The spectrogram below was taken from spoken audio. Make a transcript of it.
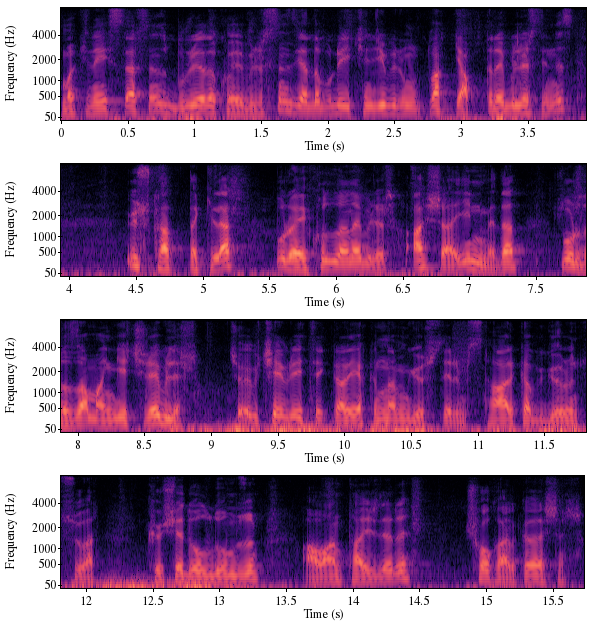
Makine isterseniz buraya da koyabilirsiniz ya da buraya ikinci bir mutfak yaptırabilirsiniz. Üst kattakiler burayı kullanabilir. Aşağı inmeden burada zaman geçirebilir. Şöyle bir çevreyi tekrar yakından bir gösterir misin? Harika bir görüntüsü var. Köşede olduğumuzun avantajları çok arkadaşlar.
